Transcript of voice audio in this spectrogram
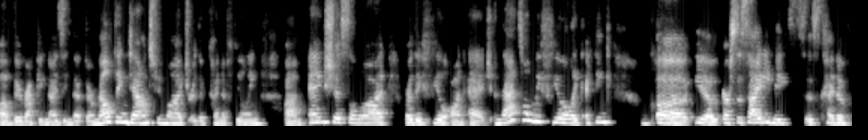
of they're recognizing that they're melting down too much, or they're kind of feeling um, anxious a lot, or they feel on edge. And that's when we feel like, I think, uh, you know, our society makes us kind of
